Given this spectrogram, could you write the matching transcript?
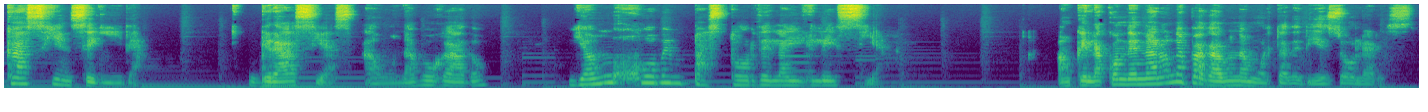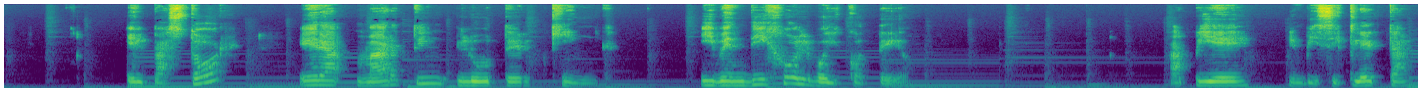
casi enseguida, gracias a un abogado y a un joven pastor de la iglesia, aunque la condenaron a pagar una multa de 10 dólares. El pastor era Martin Luther King y bendijo el boicoteo. A pie, en bicicleta,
